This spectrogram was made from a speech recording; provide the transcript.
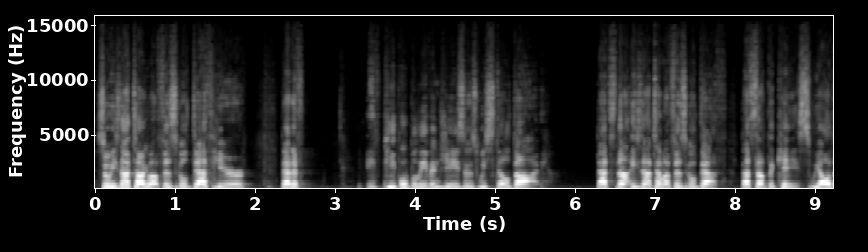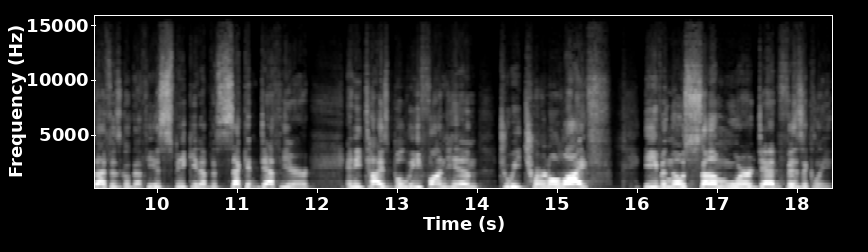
So he's not talking about physical death here, that if, if people believe in Jesus, we still die. That's not, he's not talking about physical death. That's not the case. We all die physical death. He is speaking of the second death here, and he ties belief on him to eternal life even though some were dead physically.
